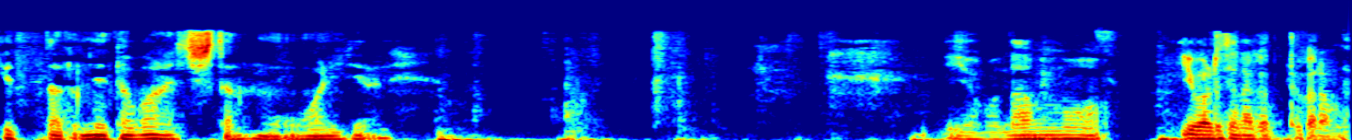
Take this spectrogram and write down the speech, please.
言ったらネタバレしたらもう終わりだよね。いや、もう何も言われてなかったから、もう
